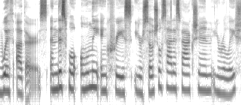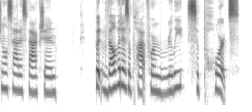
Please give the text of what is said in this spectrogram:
with others. And this will only increase your social satisfaction, your relational satisfaction. But Velvet as a platform really supports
